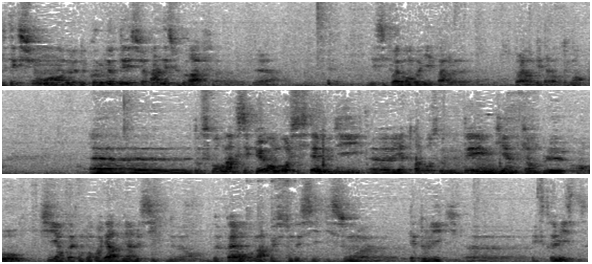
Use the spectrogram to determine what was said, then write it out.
détection de, communauté sur un des sous-graphes des sites web renvoyés par la requête avortement. Euh, donc ce qu'on remarque, c'est qu'en gros, le système nous dit euh, il y a trois grosses communautés, une qui est indiquée en bleu en haut, qui en fait, quand on regarde bien le site de, près, on remarque que ce sont des sites qui sont catholiques, extrémistes,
